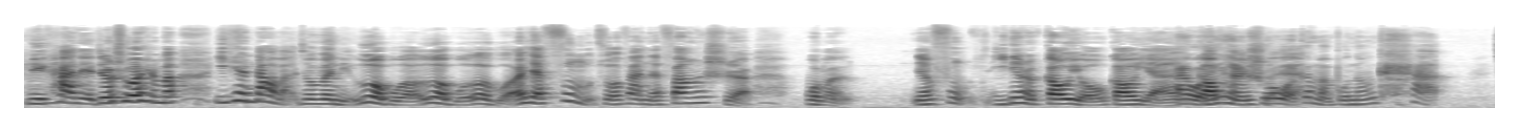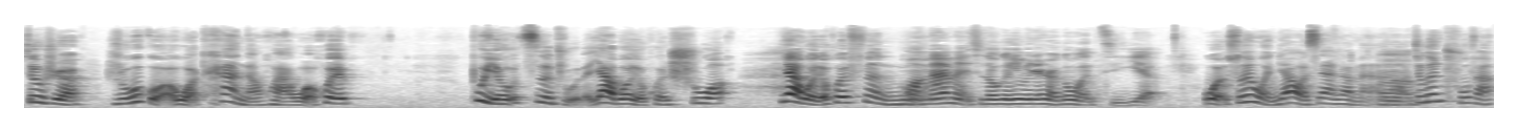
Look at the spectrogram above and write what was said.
你看，也就说什么一天到晚就问你饿不饿，饿不饿不？而且父母做饭的方式，我们。连父一定是高油、高盐、高碳水。我跟你说，我根本不能看。就是如果我看的话，我会不由自主的，要不我就会说，要不我就会愤怒。我妈每次都跟因为这事儿跟我急。我所以，我你知道我现在干嘛吗？就跟厨房，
